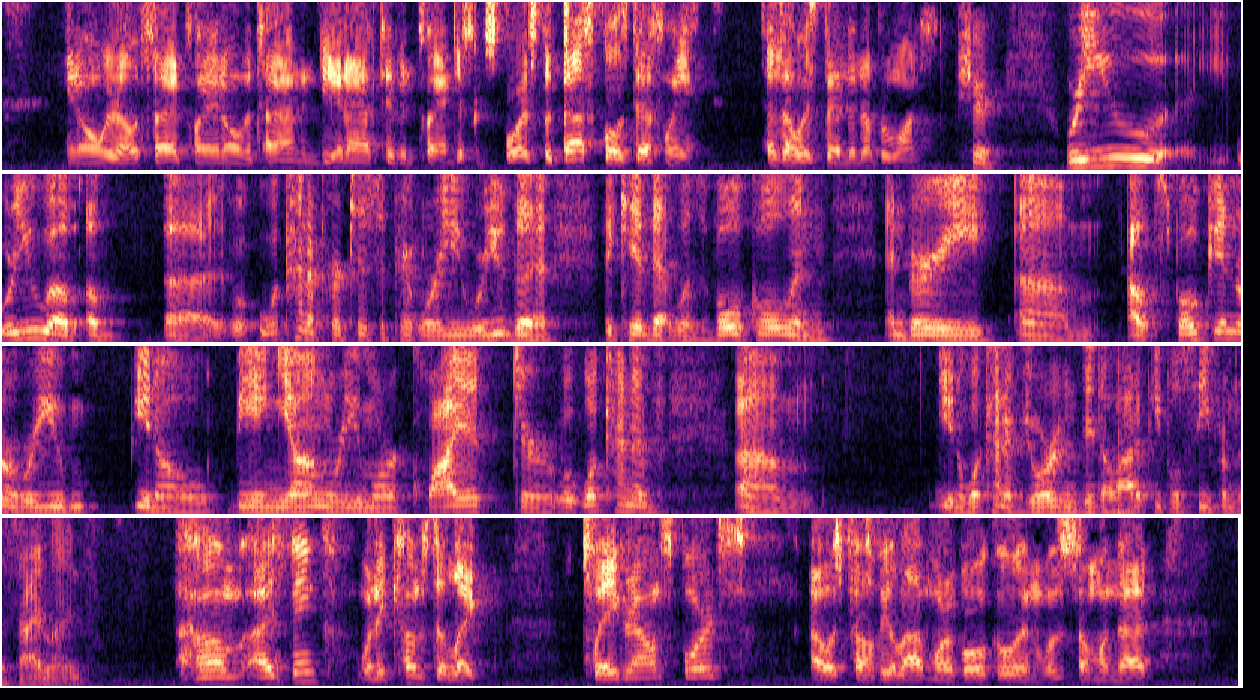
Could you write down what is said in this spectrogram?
You know, we were outside playing all the time and being active and playing different sports. But basketball is definitely has always been the number one. Sure. Were you were you a, a uh, what kind of participant were you? Were you the the kid that was vocal and and very um, outspoken, or were you you know being young? Were you more quiet, or what, what kind of um, you know what kind of Jordan did a lot of people see from the sidelines? Um, I think when it comes to like playground sports, I was probably a lot more vocal and was someone that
